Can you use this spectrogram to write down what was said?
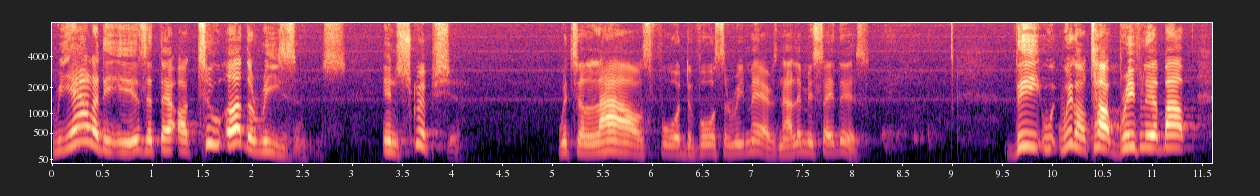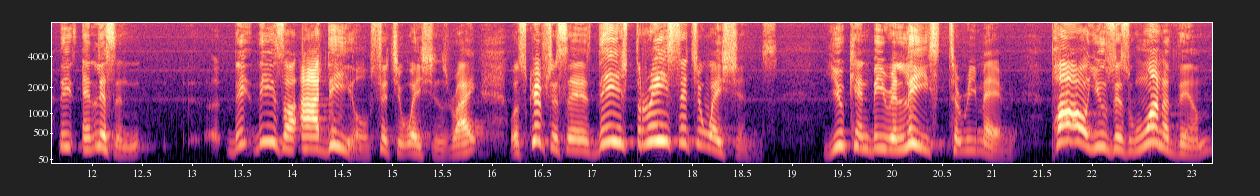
reality is that there are two other reasons in Scripture which allows for divorce and remarriage. Now, let me say this. The, we're going to talk briefly about these, and listen, these are ideal situations, right? Well, Scripture says these three situations you can be released to remarry. Paul uses one of them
